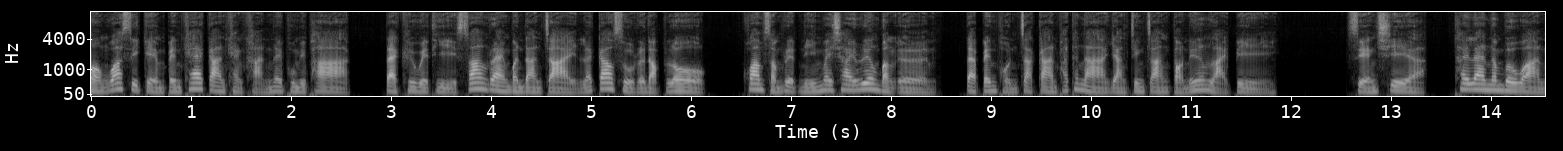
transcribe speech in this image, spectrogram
มองว่าซีเกมเป็นแค่การแข่งขันในภูมิภาค แต่คือเวทีสร้างแรงบันดาลใจและก้าวสู่ระดับโลก ความสำเร็จนี้ไม่ใช่เรื่องบังเอิญ แต่เป็นผลจากการพัฒนาอย่างจริงจังต่อเนื่องหลายปี เสียงเชียร์ Thailand Number One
